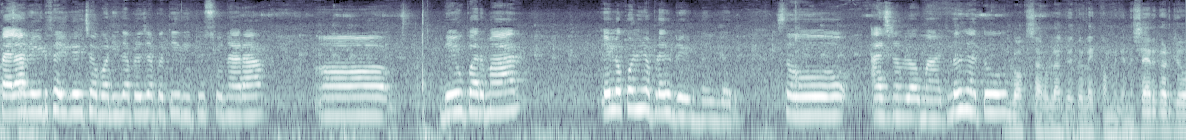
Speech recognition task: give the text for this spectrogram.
પહેલા. રીડ થઈ ગઈ છે વનિતા પ્રજાપતિ રીતુ સોનારા દેવ પરમાર એ લોકોની આપણે રીડ નહીં કરી સો આજના બ્લોગમાં આટલું જ હતું. બ્લોગ સારું લાગે તો લાઈક કમેન્ટ અને શેર કરજો.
